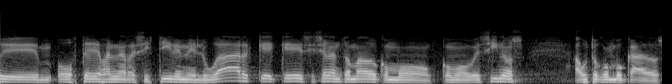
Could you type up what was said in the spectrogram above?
eh, o ustedes van a resistir en el lugar? ¿Qué, qué decisión han tomado como, como vecinos autoconvocados?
